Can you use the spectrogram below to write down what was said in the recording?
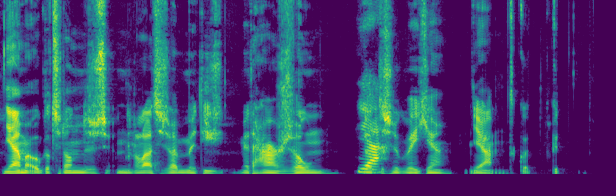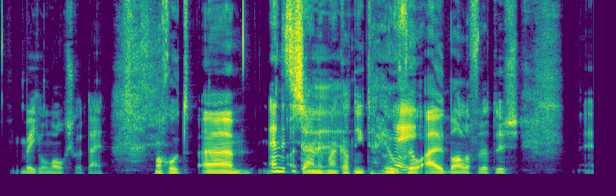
ja, maar ook dat ze dan dus een relatie zou hebben met, die, met haar zoon. Ja. Dat is ook een beetje, ja, een beetje onlogisch qua tijd. Maar goed, ehm, En het is, uiteindelijk maakt dat niet heel nee. veel uit, behalve dat dus... eh,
